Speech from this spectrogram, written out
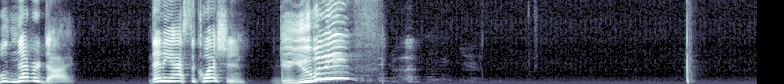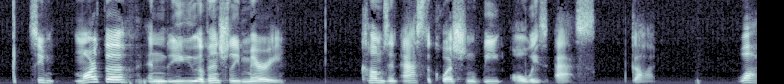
will never die. Then he asked the question Do you believe? See, Martha and you eventually Mary comes and asks the question we always ask God why?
